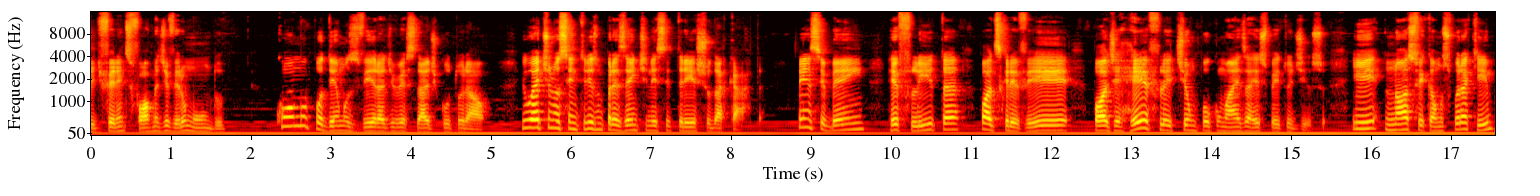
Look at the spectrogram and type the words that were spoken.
e diferentes formas de ver o mundo. Como podemos ver a diversidade cultural e o etnocentrismo presente nesse trecho da carta? Pense bem, reflita, pode escrever, pode refletir um pouco mais a respeito disso. E nós ficamos por aqui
